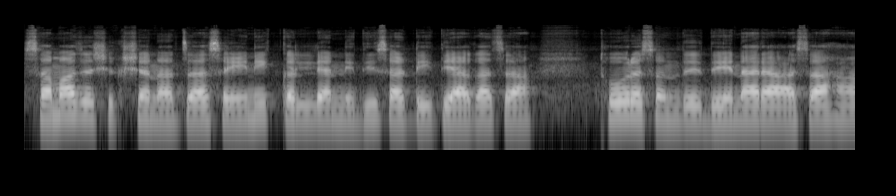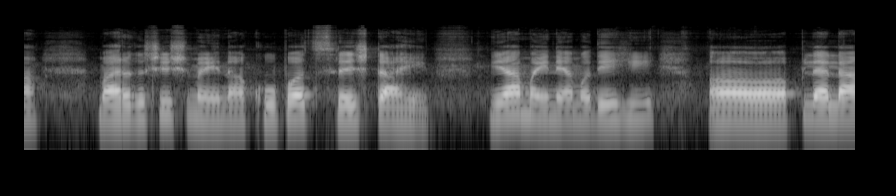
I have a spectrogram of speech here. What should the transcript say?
समाज शिक्षणाचा सैनिक कल्याण निधीसाठी त्यागाचा थोर संदेश देणारा असा हा मार्गशीर्ष महिना खूपच श्रेष्ठ आहे. या महिन्यामध्येही आपल्याला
